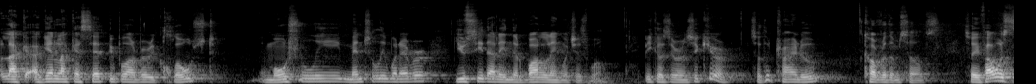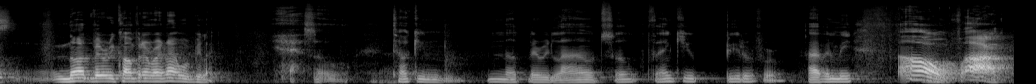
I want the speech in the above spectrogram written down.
like again, like I said, people are very closed, emotionally, mentally, whatever. You see that in their body language as well, because they're insecure. So they're trying to cover themselves. So if I was not very confident right now, I would be like, yeah, so talking not very loud. So thank you, Peter, for having me. Oh, fuck.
